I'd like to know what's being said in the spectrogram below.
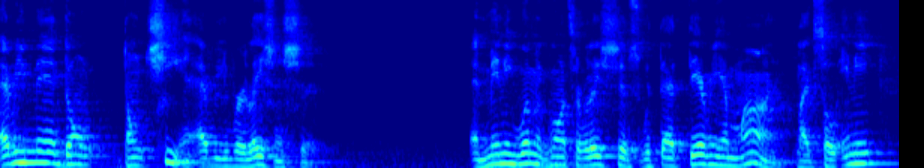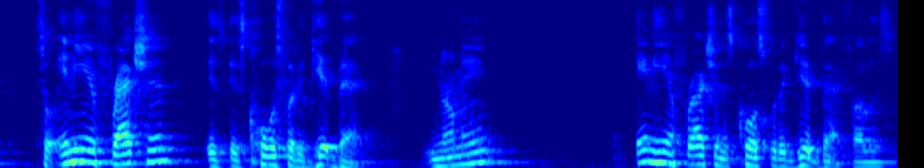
Every man don't don't cheat in every relationship. And many women go into relationships with that theory in mind. Like so any so any infraction is, is cause for the get back. You know what I mean? Any infraction is cause for the get back, fellas.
